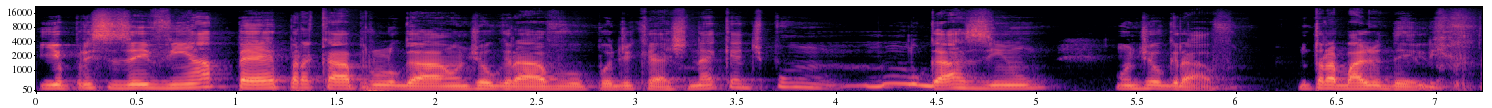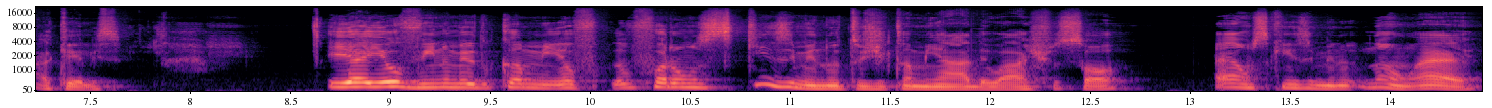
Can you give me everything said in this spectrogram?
E eu precisei vir a pé pra cá, pro lugar onde eu gravo o podcast, né? Que é tipo um, um lugarzinho onde eu gravo. No trabalho dele, aqueles. E aí eu vim no meio do caminho. Foram uns 15 minutos de caminhada, eu acho, só. É, uns 15 minutos. Não, é.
